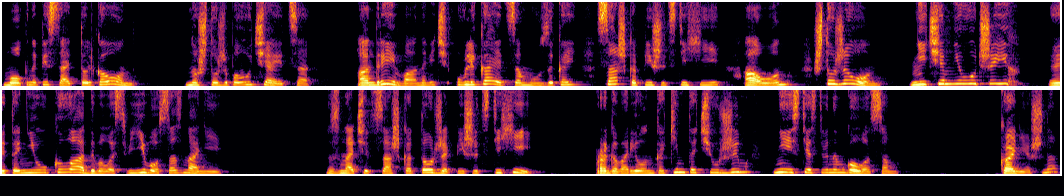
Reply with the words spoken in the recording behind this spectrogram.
мог написать только он. Но что же получается – Андрей Иванович увлекается музыкой, Сашка пишет стихи, а он... Что же он? Ничем не лучше их? Это не укладывалось в его сознании. «Значит, Сашка тоже пишет стихи», — проговорил он каким-то чужим, неестественным голосом. «Конечно.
